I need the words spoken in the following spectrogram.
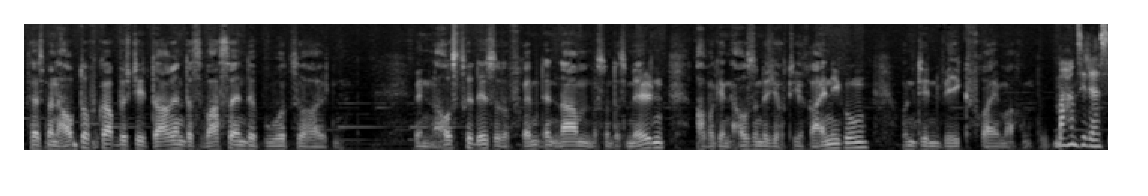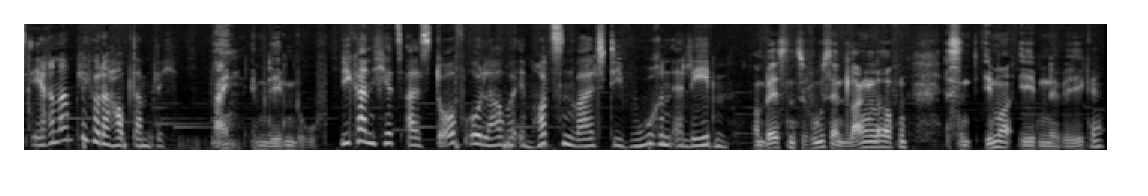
Das heißt, meine Hauptaufgabe besteht darin, das Wasser in der Wur zu halten. Wenn ein Austritt ist oder Fremdentnahmen, muss man das melden, aber genauso natürlich auch die Reinigung und den Weg frei machen. Machen Sie das ehrenamtlich oder hauptamtlich? Nein, im Nebenberuf. Wie kann ich jetzt als Dorfurlauber im Hotzenwald die Wuren erleben? Am besten zu Fuß entlanglaufen. Es sind immer ebene Wege,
